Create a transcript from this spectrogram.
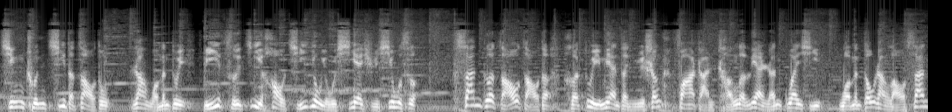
青春期的躁动让我们对彼此既好奇又有些许羞涩。三哥早早的和对面的女生发展成了恋人关系，我们都让老三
